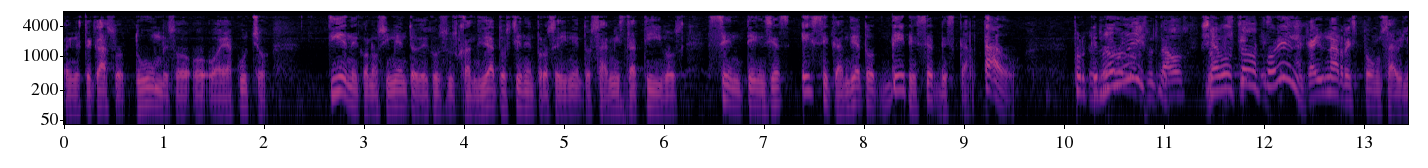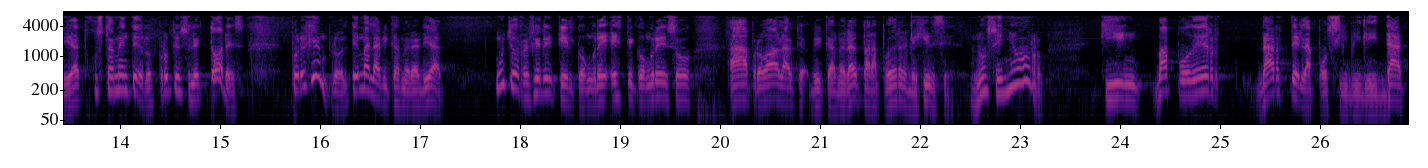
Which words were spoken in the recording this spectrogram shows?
en este caso Tumbes o Ayacucho, tiene conocimiento de que sus candidatos tienen procedimientos administrativos, sentencias, ese candidato debe ser descartado Porque no no lo los es, pues. resultados... Se ha no, es que- votado es por que él. Acá hay una responsabilidad justamente de los propios electores. Por ejemplo, el tema de la bicameralidad. Muchos refieren que el congre- este Congreso ha aprobado la bicameral para poder reelegirse. No, señor. Quien va a poder darte la posibilidad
